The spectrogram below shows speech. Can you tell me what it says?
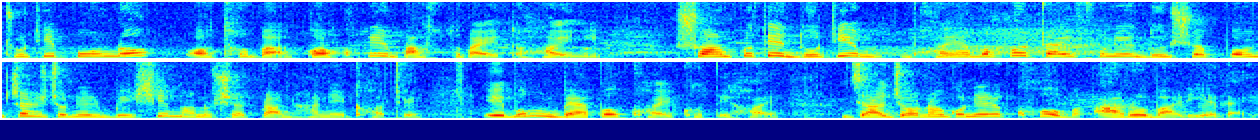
ত্রুটিপূর্ণ অথবা কখনোই বাস্তবায়িত হয়নি। সম্প্রতি দুটি ভয়াবহ টাইফুনে দুইশো পঞ্চাশ জনের বেশি মানুষের প্রাণহানি ঘটে এবং ব্যাপক ক্ষয়ক্ষতি হয়, যা জনগণের ক্ষোভ আরও বাড়িয়ে দেয়।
